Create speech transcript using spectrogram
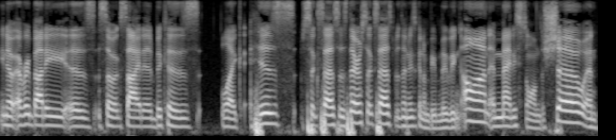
you know, everybody is so excited because like his success is their success, but then he's going to be moving on, and Maddie's still on the show, and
